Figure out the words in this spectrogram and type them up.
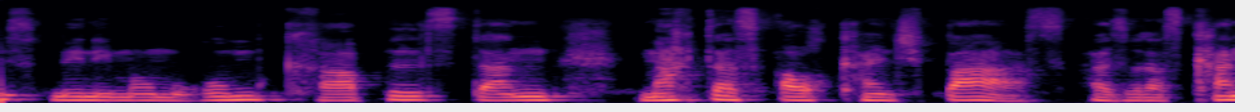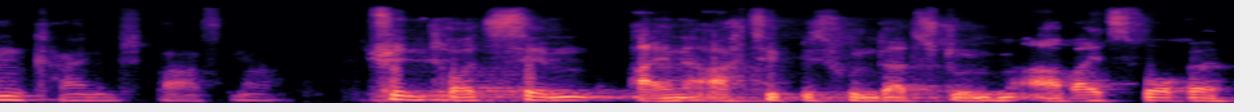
Existenzminimum rumkrabbelst, dann macht das auch keinen Spaß. Also das kann keinen Spaß machen. Ich finde trotzdem eine 80 bis 100 Stunden Arbeitswoche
